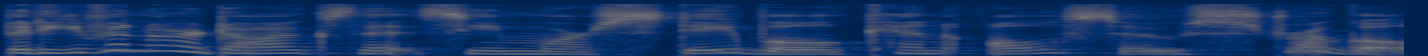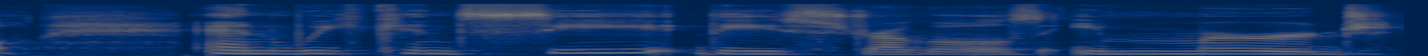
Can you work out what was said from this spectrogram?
But even our dogs that seem more stable can also struggle. And we can see these struggles emerge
